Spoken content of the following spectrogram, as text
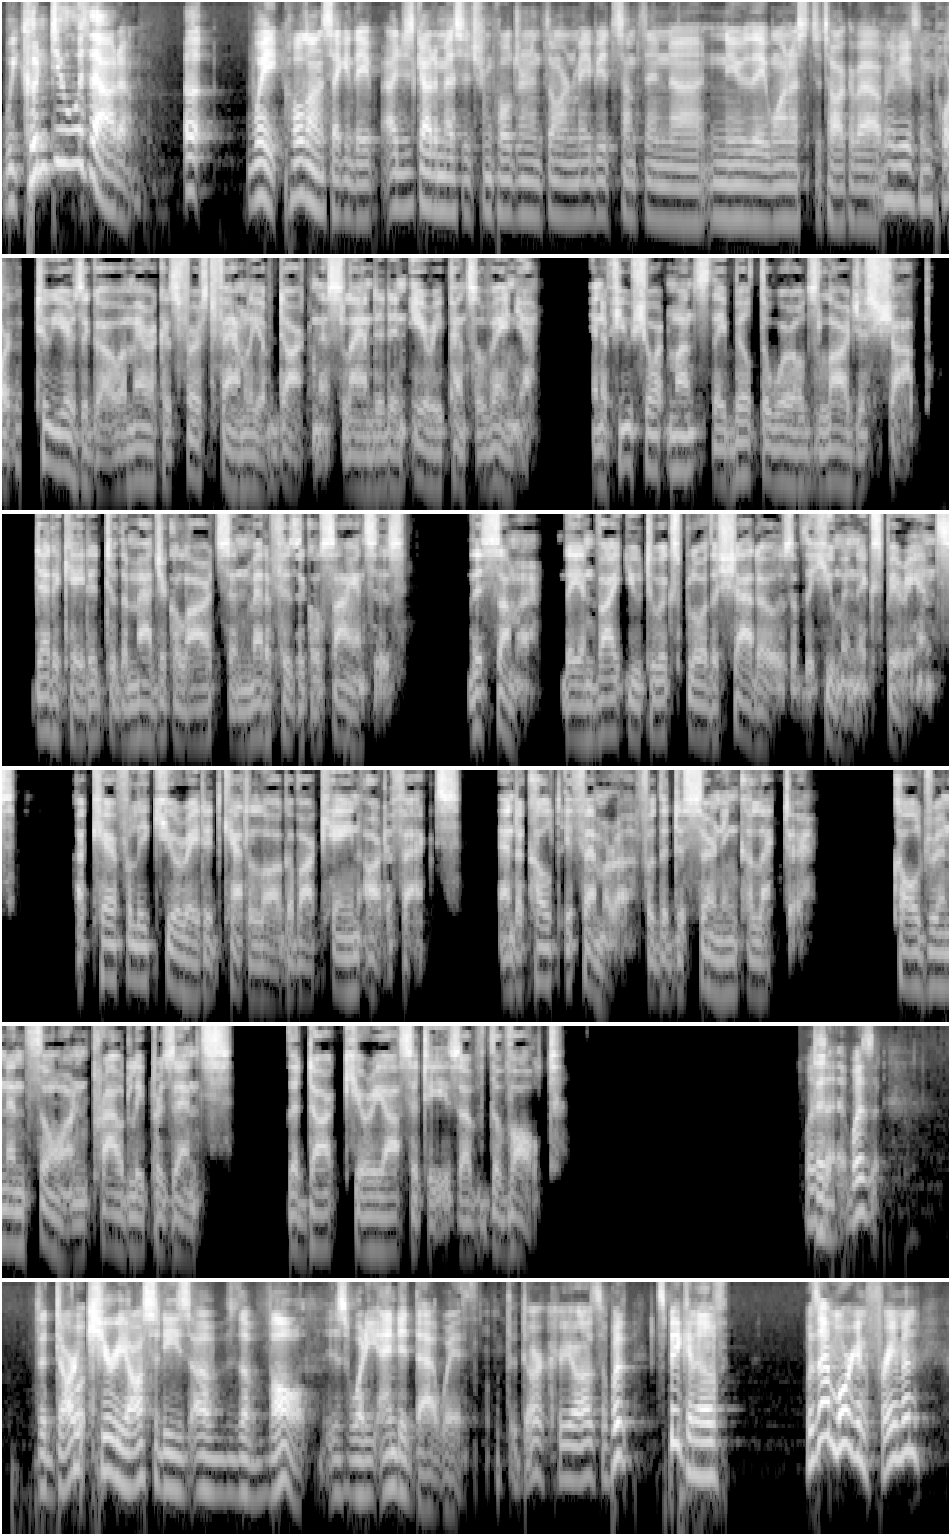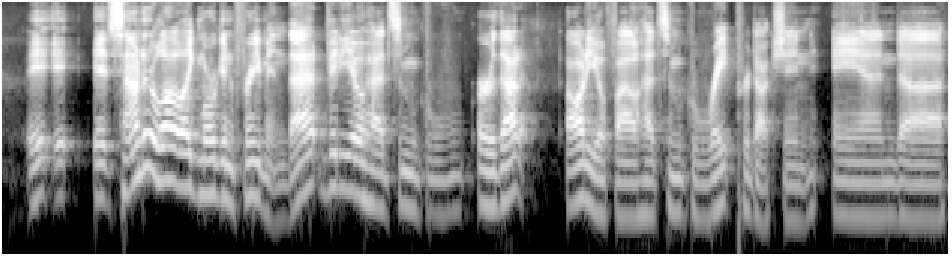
We couldn't do it without them. Uh, wait, hold on a second, Dave. I just got a message from Cauldron and Thorne. Maybe it's something uh, new they want us to talk about. Maybe it's important. Two years ago, America's first family of darkness landed in Erie, Pennsylvania. In a few short months, they built the world's largest shop, dedicated to the magical arts and metaphysical sciences. This summer, they invite you to explore the shadows of the human experience. A carefully curated catalog of arcane artifacts and occult ephemera for the discerning collector. Cauldron and Thorne proudly presents The Dark Curiosities of the Vault. Was The- it, was The dark Well- curiosities of the vault is what he ended that with. the Dark Curiosity? What? Speaking of, was that Morgan Freeman? It, it, it sounded a lot like Morgan Freeman. That video had some, gr- or that audio file had some great production, and uh,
